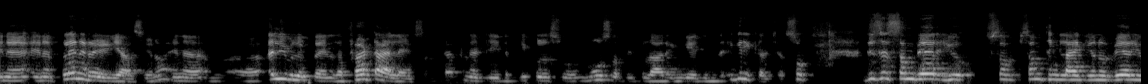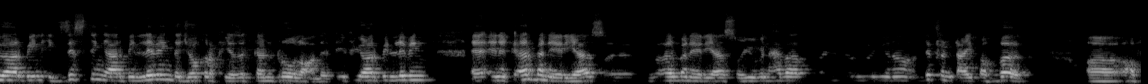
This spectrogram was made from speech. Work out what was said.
in a in a planar areas, you know, in a uh, alluvial plains, a fertile lands, definitely the people. So most of the people are engaged in the agriculture. So this is somewhere you some something like you know where you are been existing are been living. The geography has a control on it. If you are been living uh, in a urban areas, uh, urban areas, so you will have a you know different type of work uh, of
